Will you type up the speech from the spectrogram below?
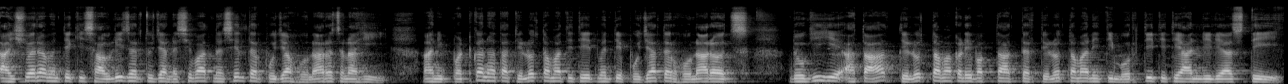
ऐश्वर्या म्हणते की सावली जर तुझ्या नशिबात नसेल तर पूजा होणारच नाही. आणि पटकन आता तिलोत्तमा तिथे येत म्हणते पूजा तर होणारच. दोघीही आता तिलोत्तमाकडे बघतात तर तिलोत्तमाने ती मूर्ती तिथे आणलेली असते.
